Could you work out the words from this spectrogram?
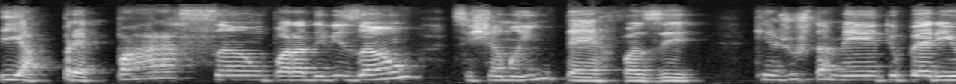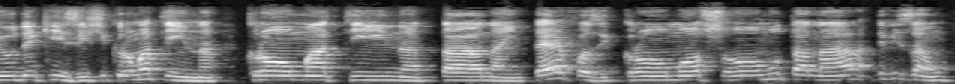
E a preparação para a divisão se chama intérfase que é justamente o período em que existe cromatina. Cromatina está na intéfase, cromossomo está na divisão.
